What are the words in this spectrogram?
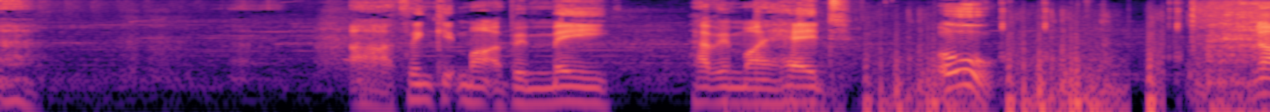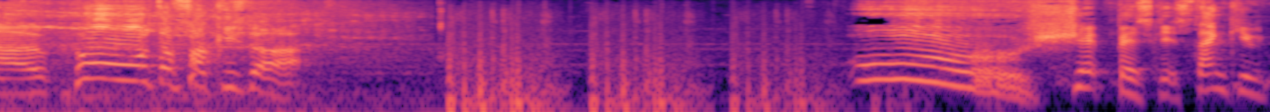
Ah, I think it might have been me having my head. Oh! No. Oh, what the fuck is that? Oh, shit biscuits. Thank you,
